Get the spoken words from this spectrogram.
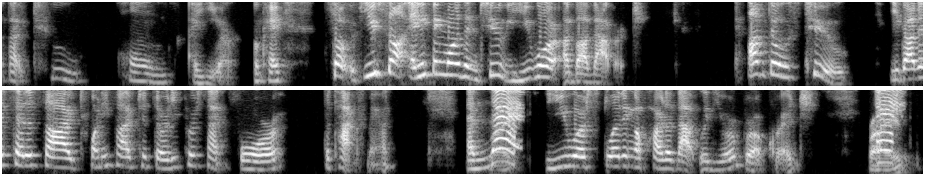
about two homes a year. Okay. So if you sell anything more than two, you are above average. Of those two, you got to set aside 25 to 30% for the tax man. And then right. you are splitting a part of that with your brokerage. Right. And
